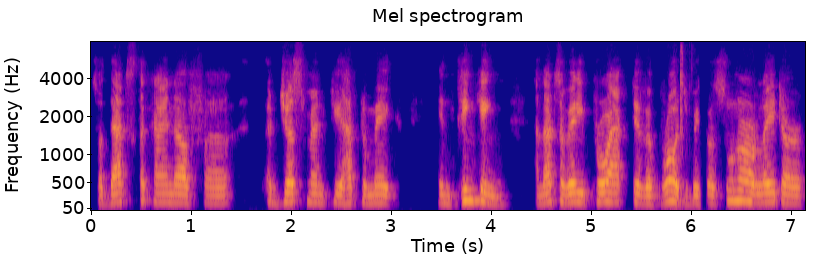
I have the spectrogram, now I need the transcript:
So that's the kind of uh, adjustment you have to make in thinking. And that's a very proactive approach because sooner or later,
